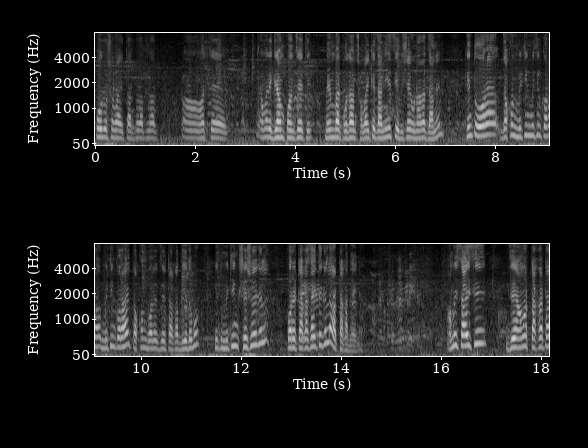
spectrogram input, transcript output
পৌরসভায়, তারপর আপনার হচ্ছে আমাদের গ্রাম পঞ্চায়েতে মেম্বার প্রধান সবাইকে জানিয়েছি, এ বিষয়ে ওনারা জানেন। কিন্তু ওরা যখন মিটিং মিছিল করা মিটিং করা হয় তখন বলে যে টাকা দিয়ে দেবো। কিন্তু মিটিং শেষ হয়ে গেলে পরে টাকা চাইতে গেলে আর টাকা দেয় না। আমি চাইছি যে আমার টাকাটা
